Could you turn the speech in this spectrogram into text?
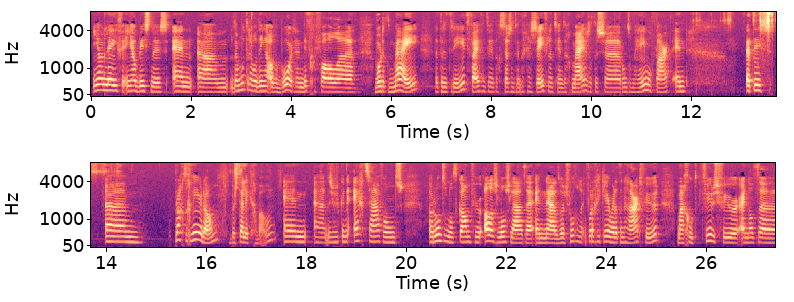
in jouw leven, in jouw business. En um, dan moeten er wel dingen overboord. En in dit geval uh, wordt het mei, het retreat, 25, 26 en 27 mei. Dus dat is uh, rondom hemelvaart. En het is um, prachtig weer dan, bestel ik gewoon. En uh, dus we kunnen echt s'avonds rondom dat kampvuur alles loslaten. En nou, dat wordt vorige, vorige keer werd dat een haardvuur. Maar goed, vuur is vuur. En dat uh,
